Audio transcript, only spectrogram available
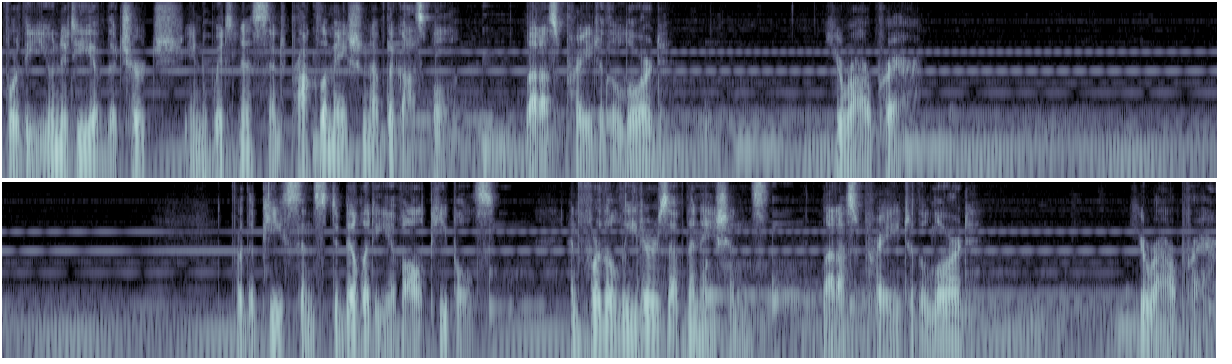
For the unity of the Church in witness and proclamation of the gospel, let us pray to the Lord. Hear our prayer. For the peace and stability of all peoples, and for the leaders of the nations, let us pray to the Lord. Hear our prayer.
